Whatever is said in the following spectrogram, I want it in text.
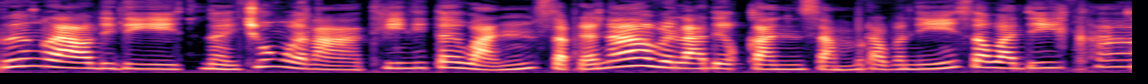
เรื่องราวดีๆ ในช่วงเวลาที่นิไต้หวัน สัปดาห์หน้าเวลาเดียวกันสำหรับวันนี้ สวัสดีค่ะ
